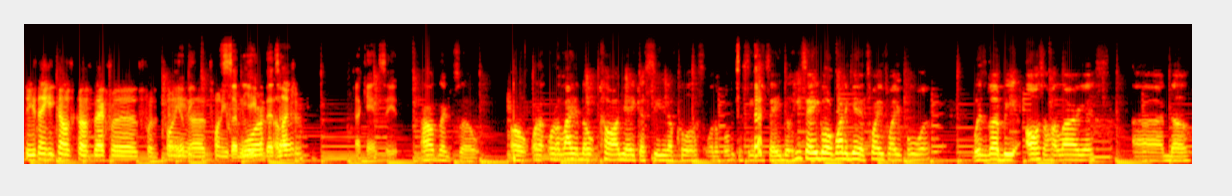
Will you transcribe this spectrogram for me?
do you think he comes comes back for for the twenty he'll uh, 24 at that time. election? I can't see it. I don't think so. Oh, on a, on a lighter note, Kanye conceded, of course, on the book conceded. He said he, he said he gonna run again in 2024, which is gonna be also hilarious. Uh, no,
